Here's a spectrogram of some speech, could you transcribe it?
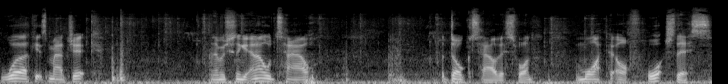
work its magic. And then we're just going to get an old towel, a dog towel, this one, and wipe it off. Watch this.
